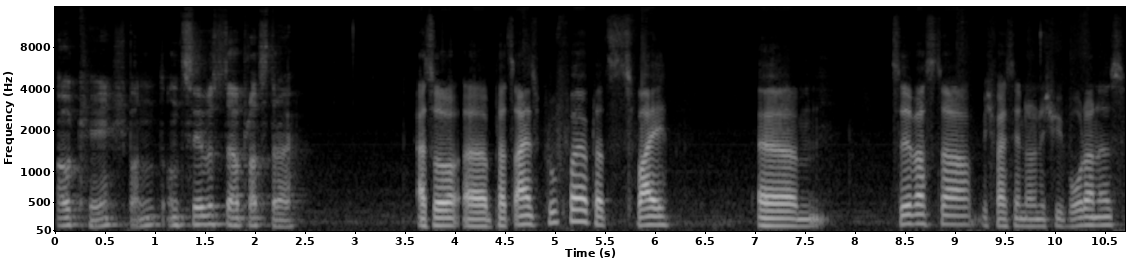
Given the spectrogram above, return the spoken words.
Okay, spannend. Und Silverstar Platz 3. Also äh, Platz 1 Bluefire, Platz 2 ähm, Silverstar. Ich weiß ja noch nicht, wie Wodan ist.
